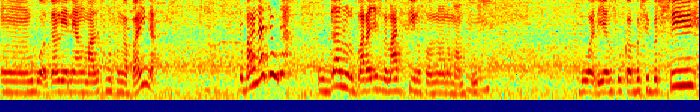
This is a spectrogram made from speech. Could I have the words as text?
hmm, Buat kalian yang males ngapa-ngapain ya. Rebahan aja udah. Udah lu rebahan aja sampai mati no sono no mampus. Buat yang suka bersih-bersih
